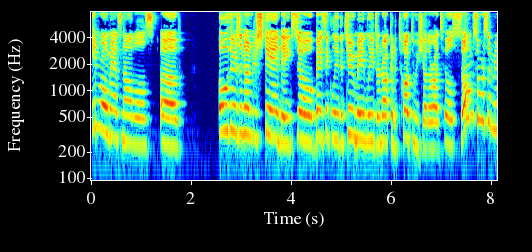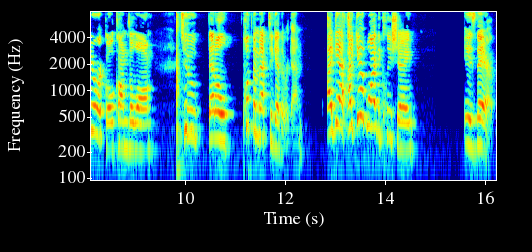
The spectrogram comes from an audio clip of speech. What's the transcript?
in romance novels of oh there's an understanding so basically the two main leads are not going to talk to each other until some source of miracle comes along to that'll put them back together again. I get I get why the cliche is there.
